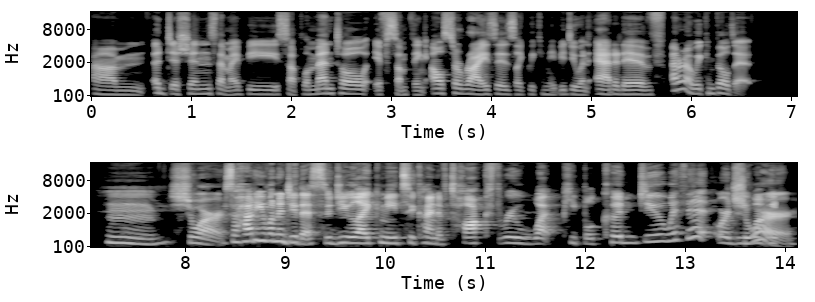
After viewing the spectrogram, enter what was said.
um, additions that might be supplemental if something else arises like we can maybe do an additive i don't know we can build it Hmm, sure. So how do you want to do this? Would you like me to kind of talk through what people could do with it or do sure. you want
